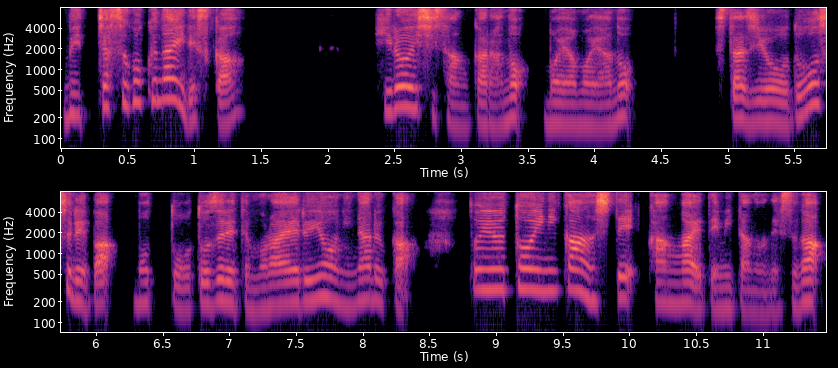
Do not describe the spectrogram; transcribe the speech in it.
めっちゃすごくないですか？広石さんからのモヤモヤのスタジオをどうすればもっと訪れてもらえるようになるかという問いに関して考えてみたのですが、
